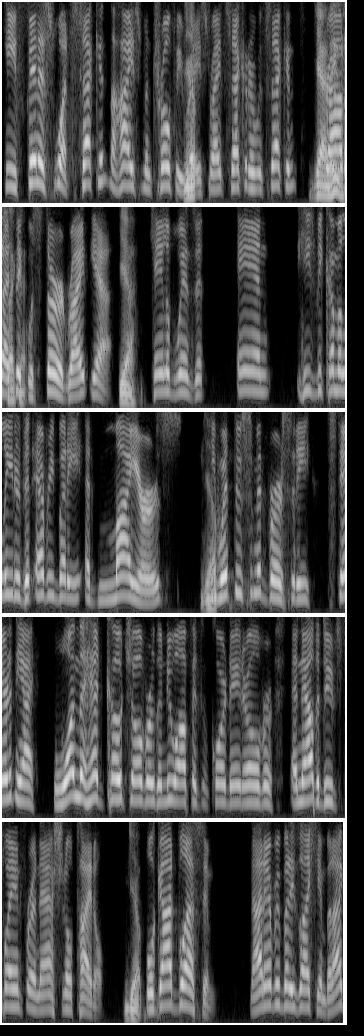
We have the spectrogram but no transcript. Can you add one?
He finished what second in the Heisman Trophy yep. race, right? Second or with second. Yeah, Stroud. I think, was third, right? Yeah. Yeah. Caleb wins it. And he's become a leader that everybody admires. Yep. He went through some adversity, stared in the eye, won the head coach over, the new offensive coordinator over, and now the dude's playing for a national title. Yep. Well, God bless him. Not everybody's like him, but I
